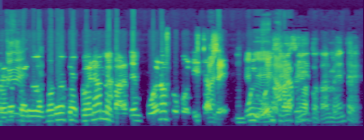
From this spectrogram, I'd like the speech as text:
pero, de- pero los otros que suenan me parecen buenos futbolistas, ¿eh? Muy eh, buenos. Sí, ahora sí, totalmente.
